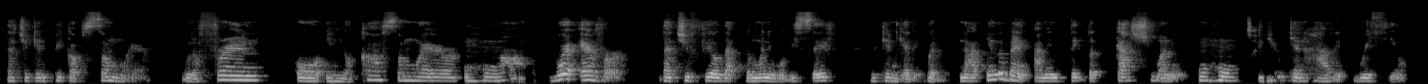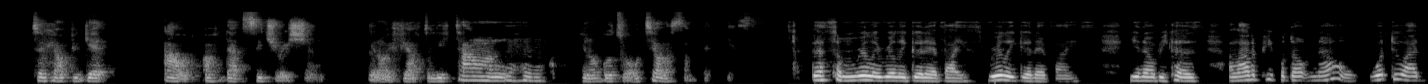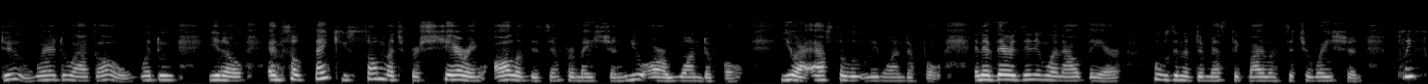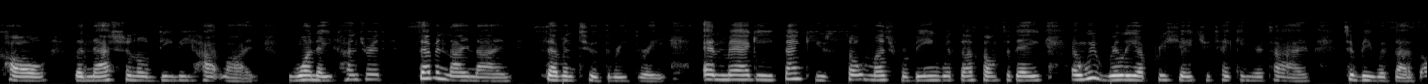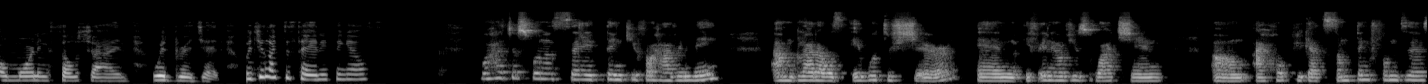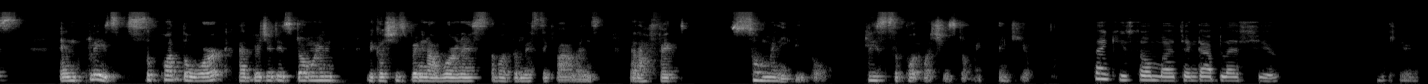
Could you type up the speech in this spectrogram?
that you can pick up somewhere with a friend or in your car somewhere, mm-hmm. um, wherever that you feel that the money will be safe, you can get it, but not in the bank. I mean, take the cash money mm-hmm. so you can have it with you to help you get out of that situation. You know, if you have to leave town, mm-hmm. you know, go to a hotel or something. Yes. That's some really, really good advice. Really good advice. You know, because a lot of people don't know what do I do? Where do I go? What do, you know, and so thank you so much for sharing all of this information. You are wonderful. You are absolutely wonderful. And if there is anyone out there who's in a domestic violence situation, please call the National DV Hotline 1 800 799 7233. And Maggie, thank you so much for being with us on today. And we really appreciate you taking your time to be with us on Morning Soulshine with Bridget. Would you like to say anything else? Well, I just want to say thank you for having me. I'm glad I was able to share. And if any of you is watching, um, I hope you got something from this. And please support the work that Bridget is doing because she's bringing awareness about domestic violence that affect so many people. Please support what she's doing. Thank you. Thank you so much, and God bless you. Thank you.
